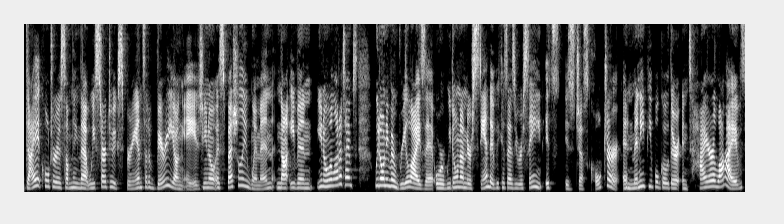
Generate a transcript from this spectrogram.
diet culture is something that we start to experience at a very young age, you know, especially women, not even, you know, a lot of times we don't even realize it or we don't understand it because as you were saying, it's is just culture and many people go their entire lives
